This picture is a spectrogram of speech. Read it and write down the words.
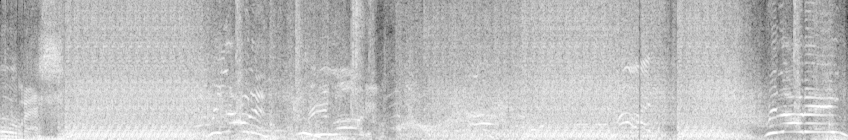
Louis! Reloading! Reloading! Reloading!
